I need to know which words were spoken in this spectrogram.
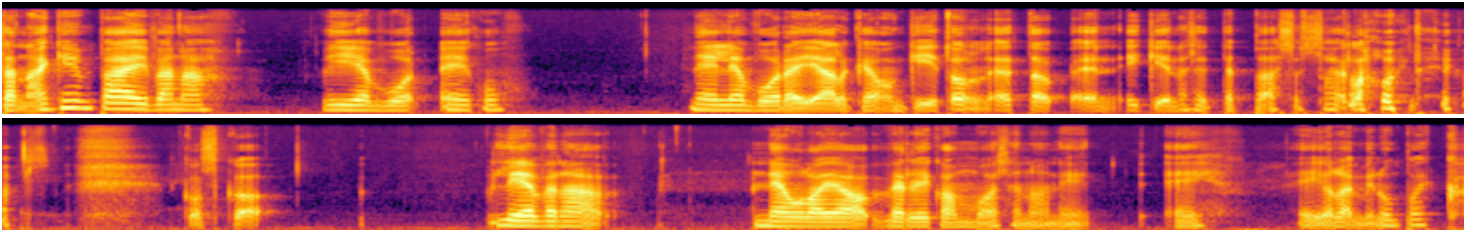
tänäkin päivänä viiden vuoden, ei kun neljän vuoden jälkeen on kiitollinen, että en ikinä sitten päässyt sairaanhoitajaksi, koska lievänä neula- ja verikammoisena, niin ei, ei ole minun paikka.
